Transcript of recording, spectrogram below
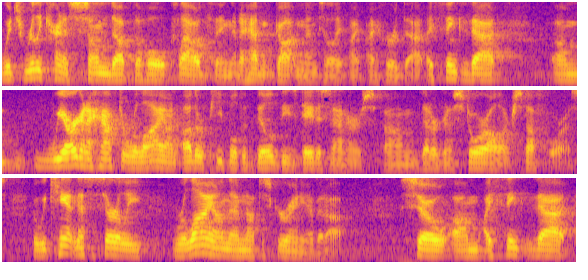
which really kind of summed up the whole cloud thing that I hadn't gotten until I, I, I heard that. I think that um, we are going to have to rely on other people to build these data centers um, that are going to store all our stuff for us, but we can't necessarily rely on them not to screw any of it up. So um, I think that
